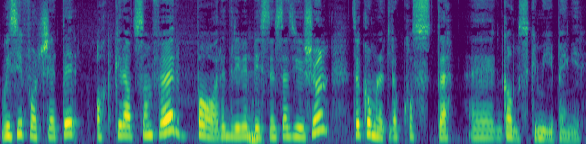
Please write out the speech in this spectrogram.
Og Hvis vi fortsetter akkurat som før, bare driver business as usual, så kommer det til å koste eh, ganske mye penger.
